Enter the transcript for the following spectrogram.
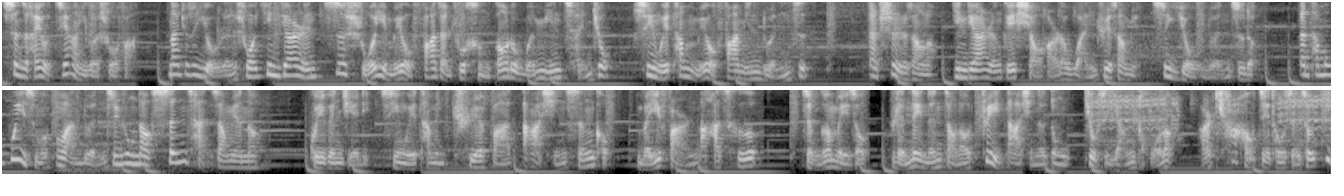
甚至还有这样一个说法，那就是有人说印第安人之所以没有发展出很高的文明成就，是因为他们没有发明轮子。但事实上呢，印第安人给小孩的玩具上面是有轮子的。但他们为什么不把轮子用到生产上面呢？归根结底，是因为他们缺乏大型牲口，没法拉车。整个美洲，人类能找到最大型的动物就是羊驼了，而恰好这头神兽一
